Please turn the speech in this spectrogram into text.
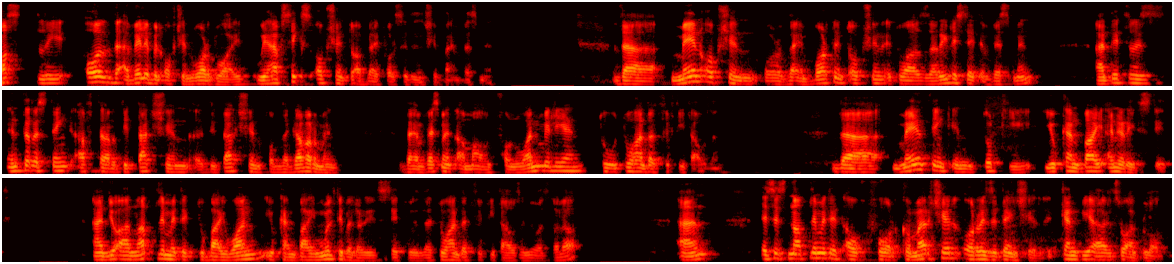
Mostly all the available option worldwide. We have six options to apply for citizenship by investment. The main option or the important option it was the real estate investment, and it is interesting after deduction uh, deduction from the government the investment amount from 1 million to 250,000. The main thing in Turkey, you can buy any real estate. And you are not limited to buy one, you can buy multiple real estate with the 250,000 US dollar. And it is not limited for commercial or residential. It can be also a plot.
